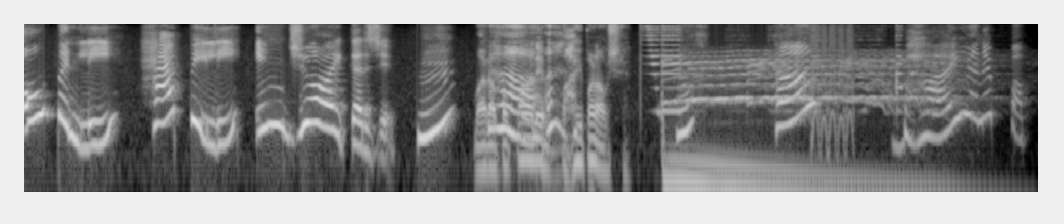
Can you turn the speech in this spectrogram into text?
ઓપનલી હેપીલી એન્જોય કરજે. હમ? મારા પપ્પા અને ભાઈ પણ આવશે. હા? ભાઈ અને પપ્પા.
